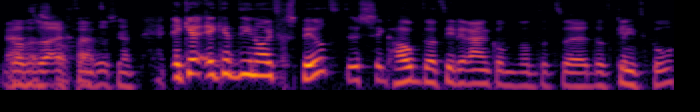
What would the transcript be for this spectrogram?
Ja, dat is wel wel echt interessant. Ik, heb- ik heb die nooit gespeeld, dus ik hoop dat die eraan komt, want dat, eh, dat klinkt cool.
